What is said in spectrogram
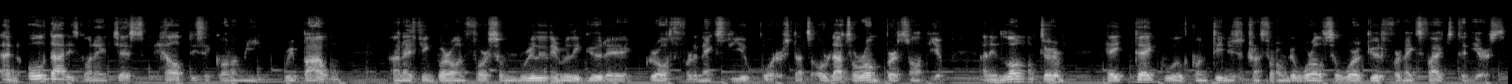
and all that is going to just help this economy rebound and I think we're on for some really, really good uh, growth for the next few quarters. That's or that's our own personal view. And in long term, hey, tech will continue to transform the world, so we're good for next five to ten years.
